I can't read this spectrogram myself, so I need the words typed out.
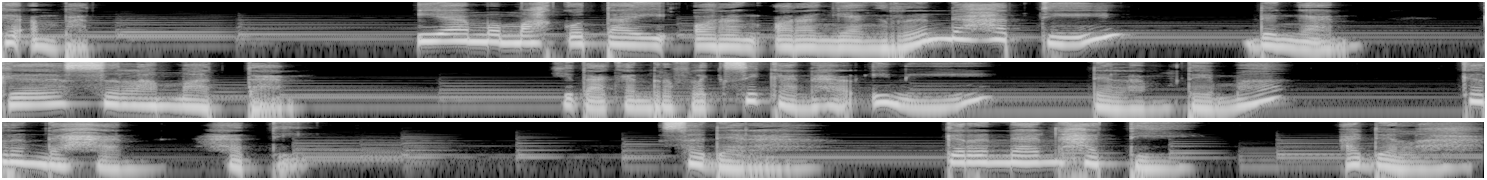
keempat. Ia memahkotai orang-orang yang rendah hati dengan keselamatan. Kita akan refleksikan hal ini dalam tema kerendahan hati. Saudara, kerendahan hati adalah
